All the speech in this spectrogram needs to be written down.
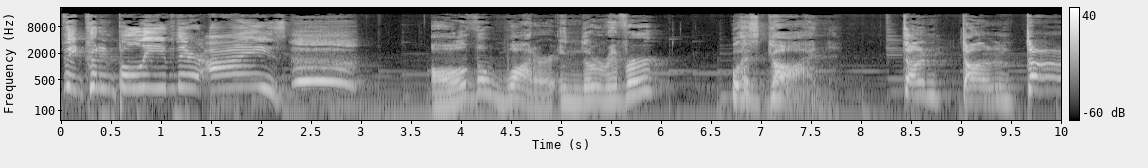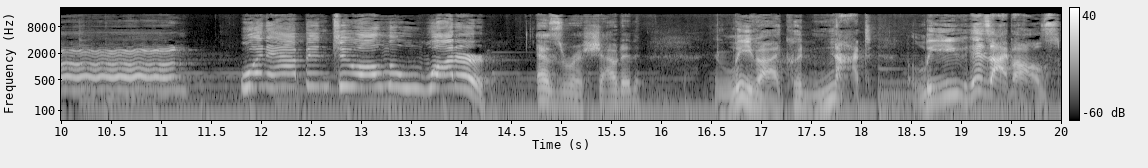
they couldn't believe their eyes! All the water in the river was gone. Dun dun dun! What happened to all the water? Ezra shouted, and Levi could not believe his eyeballs.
